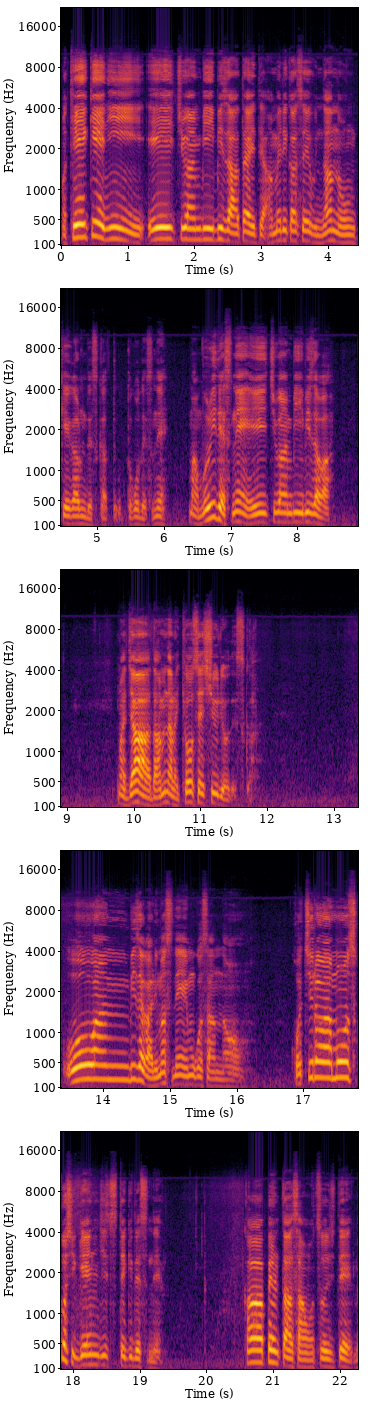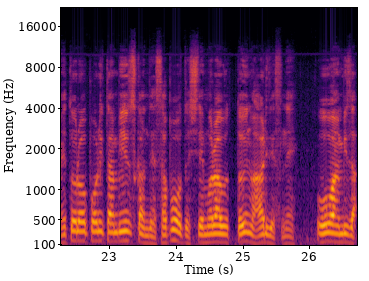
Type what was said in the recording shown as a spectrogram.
まあ、KK に H1B ビザ与えてアメリカ政府に何の恩恵があるんですかってとこですね。まあ無理ですね H1B ビザは。まあじゃあダメなら強制終了ですか。O1 ビザがありますね、エモコさんの。こちらはもう少し現実的ですね。カーペンターさんを通じてメトロポリタン美術館でサポートしてもらうというのはありですね。大ンビザ。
